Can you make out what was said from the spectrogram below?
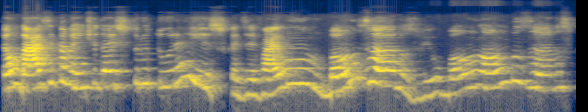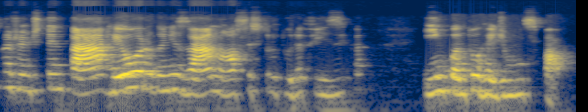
Então, basicamente, da estrutura é isso. Quer dizer, vai um bons anos, viu? Bons longos anos para a gente tentar reorganizar a nossa estrutura física enquanto rede municipal.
